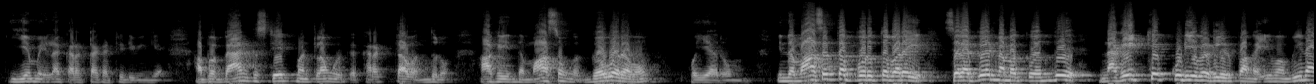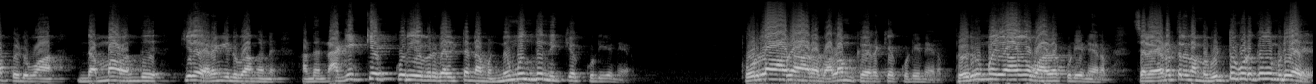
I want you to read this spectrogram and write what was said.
இஎம்ஐலாம் கரெக்டாக கட்டிடுவீங்க. அப்போ பேங்க் ஸ்டேட்மெண்ட்லாம் உங்களுக்கு கரெக்டாக வந்துடும் ஆக இந்த மாதம் உங்கள் கௌரவம் உயரும். இந்த மாசத்தை பொறுத்தவரை சில பேர் நமக்கு வந்து நகைக்கக்கூடியவர்கள் இருப்பாங்க. இவன் வீணா போயிடுவான். இந்த அம்மா வந்து கீழே இறங்கிடுவாங்கன்னு. அந்த நகைக்கக்கூடியவர்கள்ட்ட நம்ம நிமிர்ந்து நிற்கக்கூடிய நேரம். பொருளாதார வளம் கிடைக்கக்கூடிய நேரம் பெருமையாக வாழக்கூடிய நேரம். சில இடத்துல நம்ம விட்டு கொடுக்கவே முடியாது.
